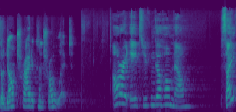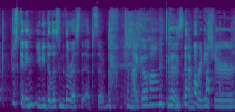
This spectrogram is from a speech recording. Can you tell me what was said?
So don't try to control it. All right, eights, you can go home now. Psych! Just kidding. You need to listen to the rest of the episode. Can I go home? Because I'm pretty sure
